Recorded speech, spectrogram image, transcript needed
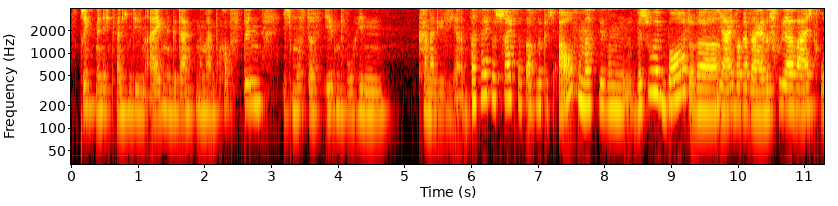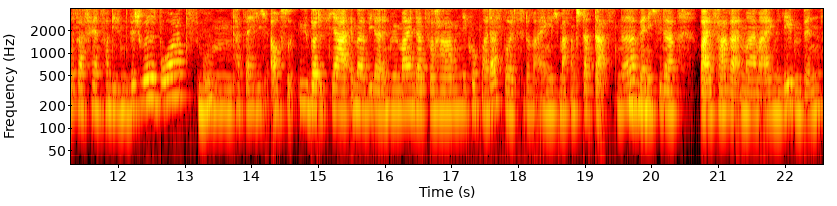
Es bringt mir nichts, wenn ich mit diesen eigenen Gedanken in meinem Kopf bin. Ich muss das irgendwo hin kanalisieren. Was heißt, du schreibst das auch wirklich auf und machst dir so ein Visual Board oder? Ja, ich wollte gerade sagen, also früher war ich großer Fan von diesen Visual Boards, Mhm. um tatsächlich auch so über das Jahr immer wieder ein Reminder zu haben, nee, guck mal, das wolltest du doch eigentlich machen, statt das, ne? Mhm. Wenn ich wieder Beifahrer in meinem eigenen Leben bin.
